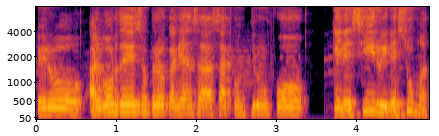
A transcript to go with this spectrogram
Pero al borde de eso, creo que Alianza saca un triunfo que le sirve y le suma,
